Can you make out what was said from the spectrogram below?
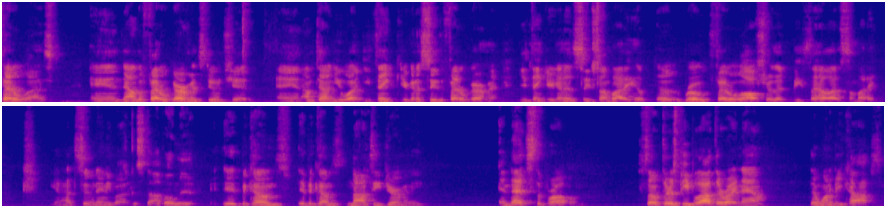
federalized, and now the federal government's doing shit. And I'm telling you what, you think you're going to sue the federal government? You think you're going to sue somebody, a, a rogue federal officer that beats the hell out of somebody? You're not suing anybody Gestapo, man. It becomes it becomes Nazi Germany, and that's the problem. So if there's people out there right now that want to be cops,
